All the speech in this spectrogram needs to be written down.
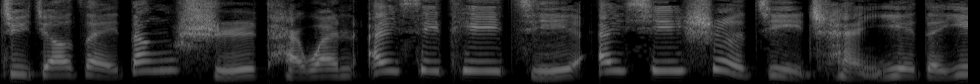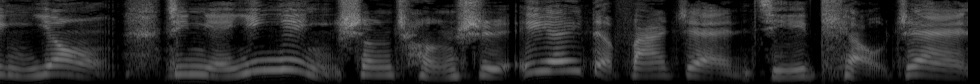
聚焦在当时台湾 ICT 及 IC 设计产业的应用。今年因应生成式 AI 的发展及挑战，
